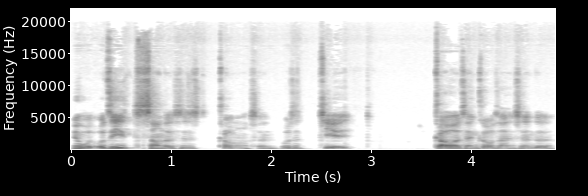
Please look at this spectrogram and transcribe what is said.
因为我我自己上的是高中生，我是解高二生、高三生的。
